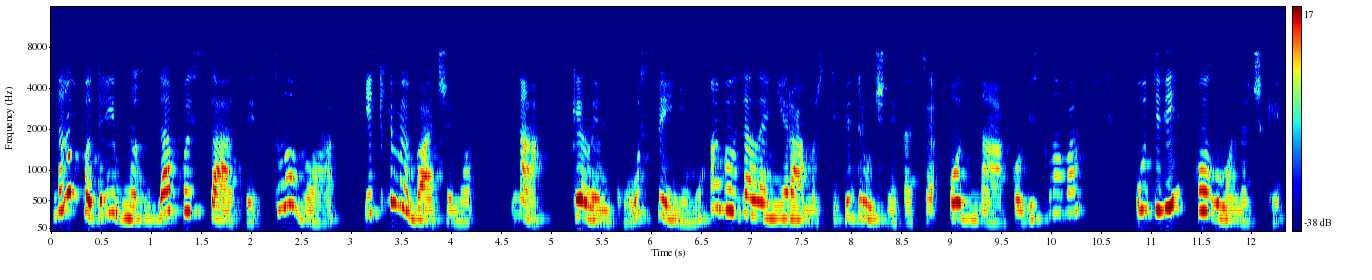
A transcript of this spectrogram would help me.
Нам потрібно записати слова, які ми бачимо на килимку синьому або в зеленій рамочці підручника це однакові слова, у дві колоночки.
